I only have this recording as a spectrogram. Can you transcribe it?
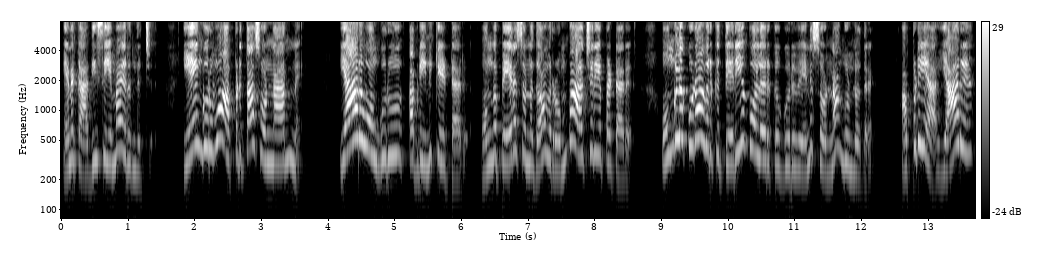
எனக்கு அதிசயமா இருந்துச்சு. ஏன் குருவும் அப்படித்தான் சொன்னார்னு. யாரு உன் குரு அப்படின்னு கேட்டாரு. உங்க பேரை சொன்னதும் அவர் ரொம்ப ஆச்சரியப்பட்டாரு. உங்களை கூட அவருக்கு தெரியும் போல இருக்கு குருவேன்னு சொன்னா குண்டோதரன். அப்படியா யாரு?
